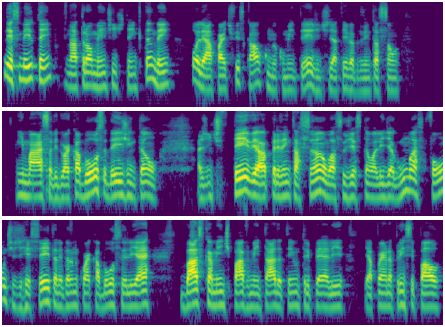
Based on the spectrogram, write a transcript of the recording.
Nesse meio tempo, naturalmente, a gente tem que também olhar a parte fiscal, como eu comentei, a gente já teve a apresentação em março ali do arcabouço, desde então A gente teve a apresentação, a sugestão ali de algumas fontes de receita, lembrando que o arcabouço ele é basicamente pavimentado, tem um tripé ali e a perna principal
